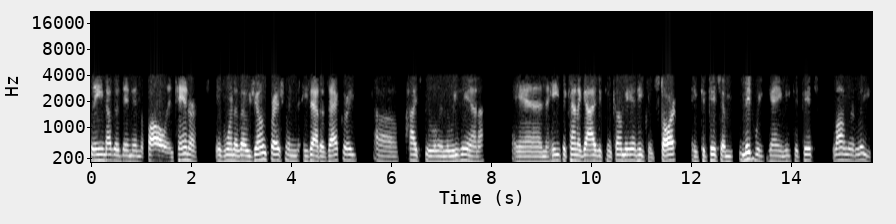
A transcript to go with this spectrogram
seen other than in the fall. And Tanner is one of those young freshmen. He's out of Zachary uh, High School in Louisiana. And he's the kind of guy that can come in. He can start. He could pitch a midweek game. He could pitch long relief.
